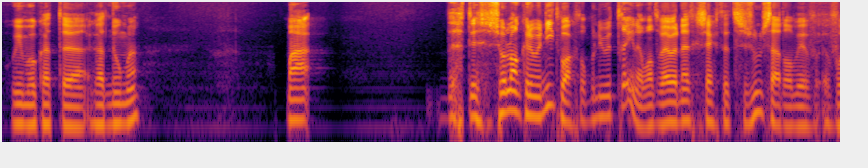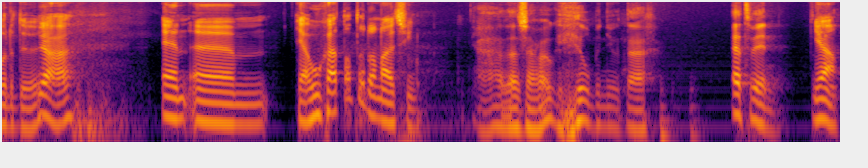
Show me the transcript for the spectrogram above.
hoe je hem ook gaat, gaat noemen. Maar het is, zo lang kunnen we niet wachten op een nieuwe trainer, want we hebben net gezegd het seizoen staat alweer voor de deur. Ja, En ehm, ja, hoe gaat dat er dan uitzien? Ja, daar zijn we ook heel benieuwd naar. Edwin, Ja,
